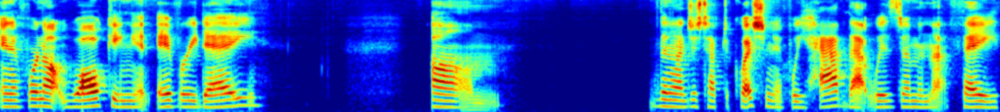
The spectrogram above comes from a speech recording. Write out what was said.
And if we're not walking it every day, um then I just have to question if we have that wisdom and that faith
